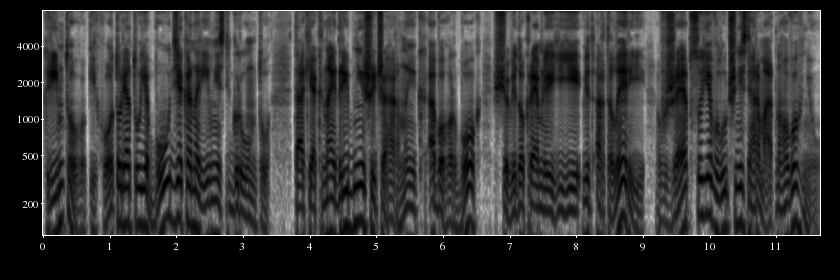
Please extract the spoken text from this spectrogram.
Крім того, піхоту рятує будь-яка нерівність ґрунту, так як найдрібніший чагарник або горбок, що відокремлює її від артилерії, вже псує влучність гарматного вогню.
